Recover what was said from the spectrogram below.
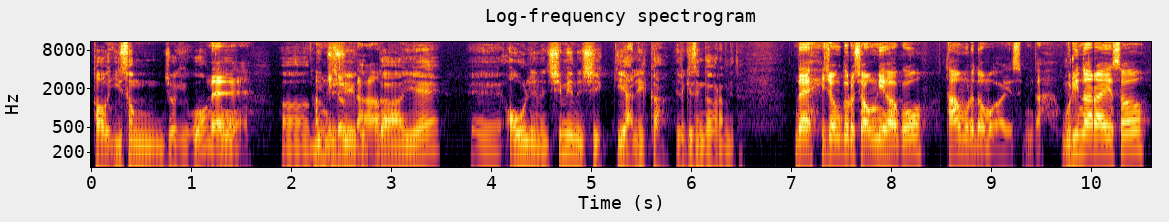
더 이성적이고 네. 또 어, 민주주의 합리적이다. 에, 어울리는 시민의식이 아닐까 이렇게 생각을 합니다. 네, 이 정도로 정리하고 다음으로 넘어가겠습니다. 우리나라에서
